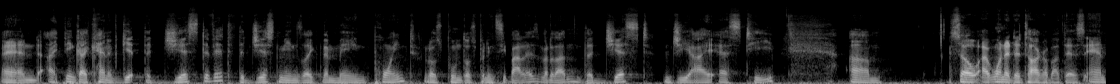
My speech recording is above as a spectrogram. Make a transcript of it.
and I think I kind of get the gist of it. The gist means like the main point, los puntos principales, verdad? The gist, G-I-S-T. Um, so I wanted to talk about this, and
